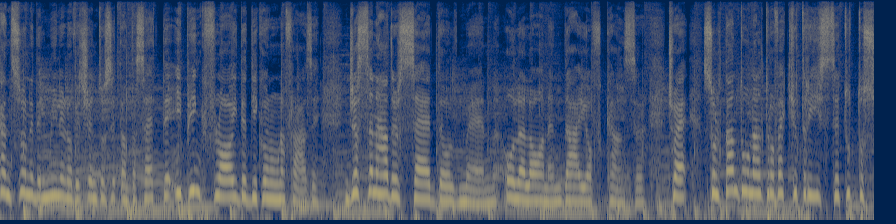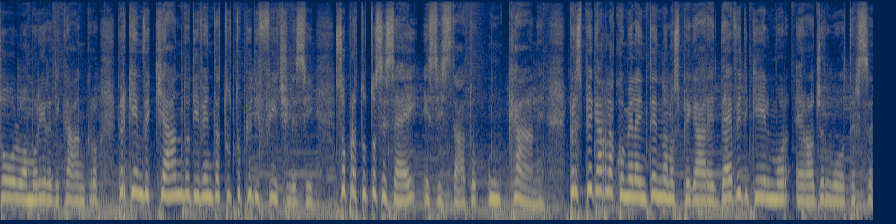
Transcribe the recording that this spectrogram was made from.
canzone del 1977 i Pink Floyd dicono una frase Just another sad old man, all alone and die of cancer, cioè soltanto un altro vecchio triste, tutto solo a morire di cancro, perché invecchiando diventa tutto più difficile, sì, soprattutto se sei e sei stato un cane. Per spiegarla come la intendono spiegare David Gilmour e Roger Waters,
